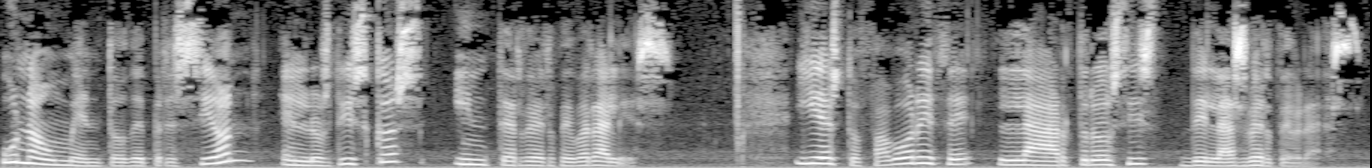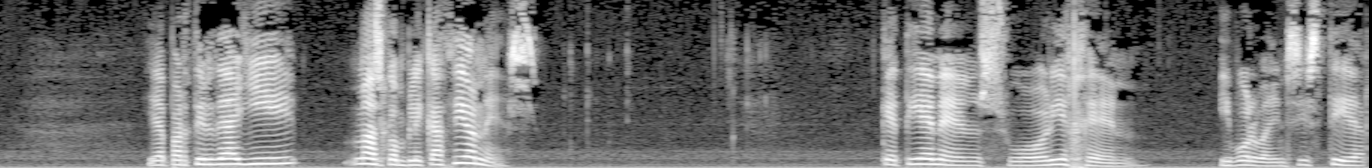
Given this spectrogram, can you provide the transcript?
un aumento de presión en los discos intervertebrales. Y esto favorece la artrosis de las vértebras. Y a partir de allí, más complicaciones que tienen su origen, y vuelvo a insistir,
